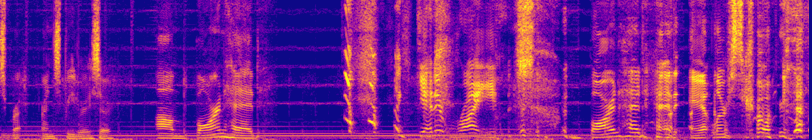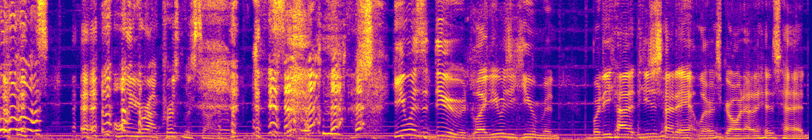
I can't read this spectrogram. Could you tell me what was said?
sp- friend Speed Racer. Um, Barnhead. Get it right. Barnhead had antlers growing out of his head. Only around Christmas time. he was a dude, like he was a human, but he had he just had antlers growing out of his head,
